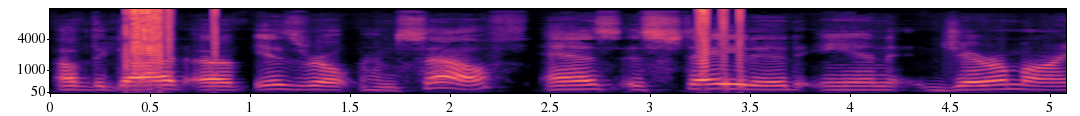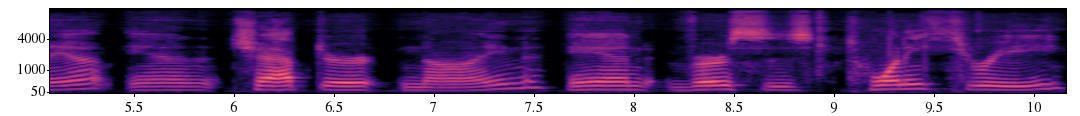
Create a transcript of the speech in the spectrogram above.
of the God of Israel himself, as is stated in Jeremiah in chapter 9 and verses 23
